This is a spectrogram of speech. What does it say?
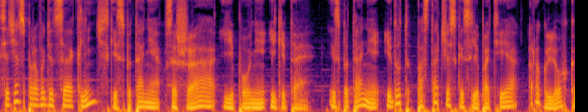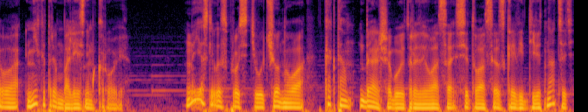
Сейчас проводятся клинические испытания в США, Японии и Китае. Испытания идут по старческой слепоте, раку легкого, некоторым болезням крови. Но если вы спросите ученого, как там дальше будет развиваться ситуация с COVID-19,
